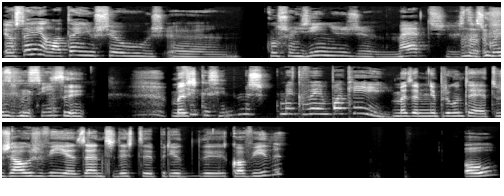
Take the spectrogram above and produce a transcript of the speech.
eles têm, lá têm os seus ah, colchõezinhos, ah, mats, estas coisas assim. Sim. Mas Mas, fica assim, mas como é que vêm para aqui? mas a minha pergunta é: tu já os vias antes deste período de Covid? Ou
